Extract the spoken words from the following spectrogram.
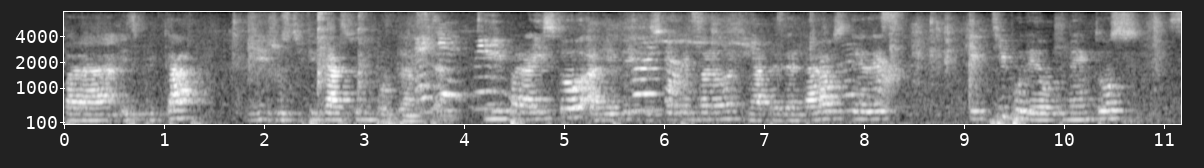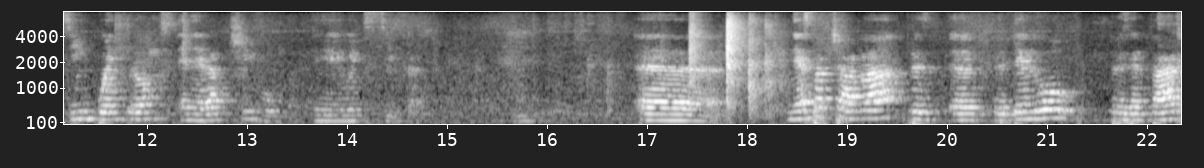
para explicar y justificar su importancia. Y para esto estoy pensando en presentar a ustedes qué tipo de documentos se encuentran en el archivo de Wexica. Eh, en esta charla eh, pretendo presentar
